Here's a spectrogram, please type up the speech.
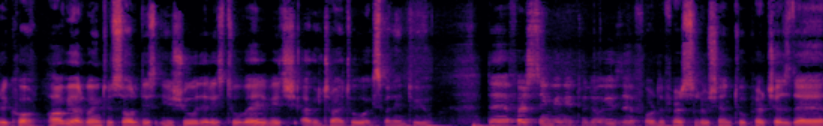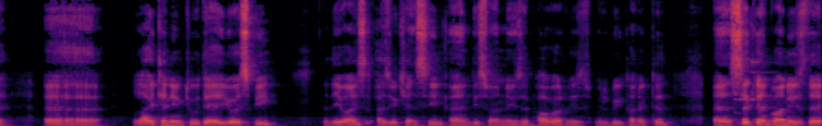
record. How we are going to solve this issue, there is two way which I will try to explain to you. The first thing we need to do is uh, for the first solution to purchase the uh, lightning to the USB device as you can see and this one is a power is will be connected. And second one is the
